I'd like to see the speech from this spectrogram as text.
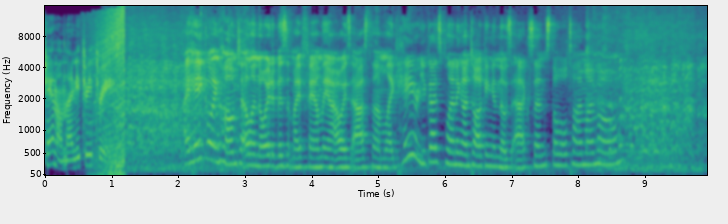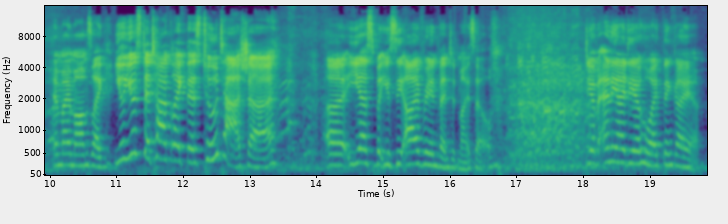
channel 93.3. I hate going home to Illinois to visit my family. I always ask them, like, hey, are you guys planning on talking in those accents the whole time I'm home? and my mom's like, you used to talk like this too, Tasha. Uh, yes, but you see, I've reinvented myself. Do you have any idea who I think I am?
